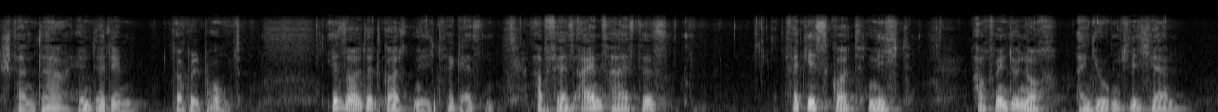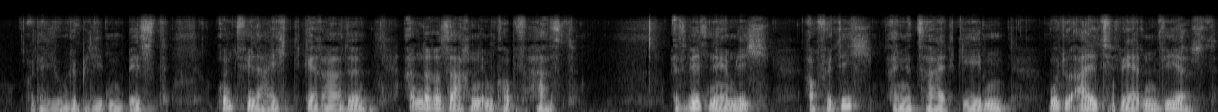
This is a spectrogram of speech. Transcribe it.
stand da hinter dem Doppelpunkt. Ihr solltet Gott nicht vergessen. Ab Vers 1 heißt es, vergiss Gott nicht, auch wenn du noch ein Jugendlicher oder jung geblieben bist und vielleicht gerade andere Sachen im Kopf hast. Es wird nämlich auch für dich eine Zeit geben, wo du alt werden wirst.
